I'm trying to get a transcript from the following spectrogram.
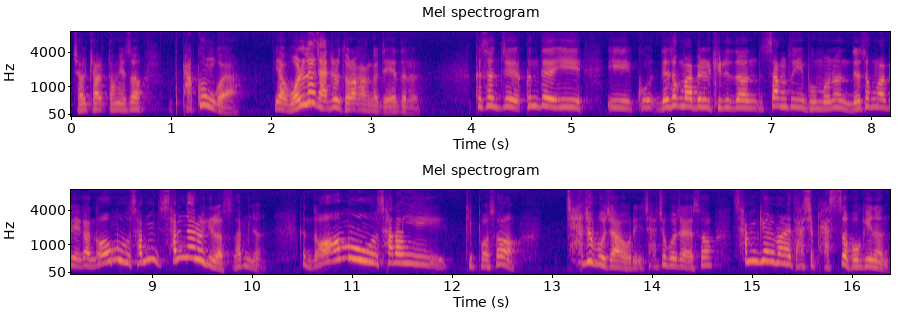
절차를 통해서 바꾼 거야. 야 원래 자리로 돌아간 거지 애들을. 그래서 이제 근데 이, 이 뇌성마비를 기르던 쌍둥이 부모는 뇌성마비 애가 너무 3, 3년을 길렀어, 3년. 그 너무 사랑이 깊어서 자주 보자, 우리 자주 보자 해서 3개월 만에 다시 봤어, 보기는.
